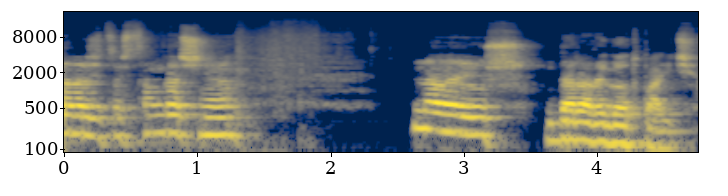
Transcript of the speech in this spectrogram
na razie coś tam gaśnie, no ale już da radę go odpalić.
